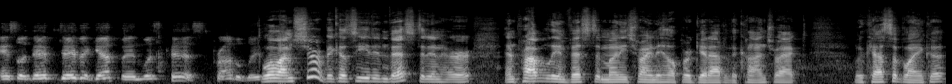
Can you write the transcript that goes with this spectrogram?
and so Dave, David Geffen was pissed, probably. Well, I'm sure because he'd invested in her and probably invested money trying to help her get out of the contract with Casablanca.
